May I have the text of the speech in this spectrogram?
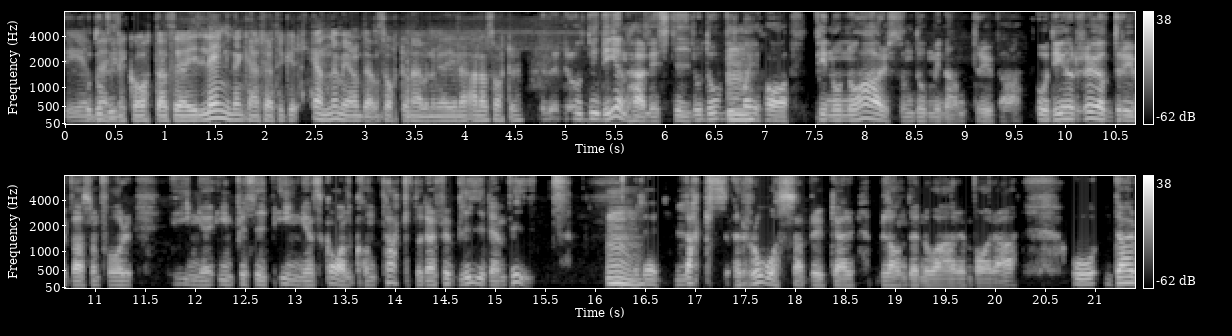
Det är väldigt vill- gott. Alltså, I längden kanske jag tycker ännu mer om den sorten, även om jag gillar alla sorter. Och det, det är en härlig stil och då vill Mm. man ju ha Pinot Noir som dominant druva. Och det är en röd druva som får inge, i princip ingen skalkontakt och därför blir den vit. Mm. Eller laxrosa brukar Blanc de Noir vara. Och där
